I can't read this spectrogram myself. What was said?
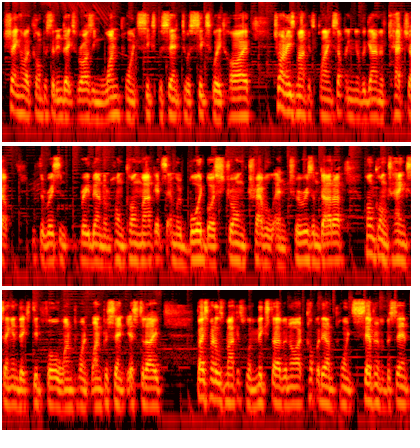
Shanghai Composite Index rising 1.6% to a six week high. Chinese markets playing something of a game of catch up with the recent rebound on Hong Kong markets and were buoyed by strong travel and tourism data. Hong Kong's Hang Seng Index did fall 1.1% yesterday. Base metals markets were mixed overnight. Copper down 0.7%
